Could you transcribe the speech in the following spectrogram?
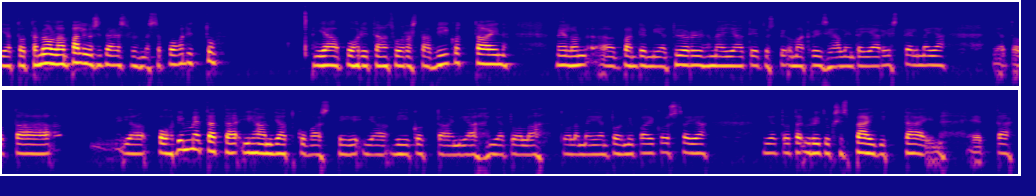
ja tota, me ollaan paljon sitä S-ryhmässä pohdittu ja pohditaan suorastaan viikoittain. Meillä on pandemiatyöryhmä ja tietysti oma kriisihallintajärjestelmä ja, ja tota, ja pohdimme tätä ihan jatkuvasti ja viikoittain ja, ja tuolla, tuolla meidän toimipaikoissa ja, ja tuota, yrityksissä päivittäin, että,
